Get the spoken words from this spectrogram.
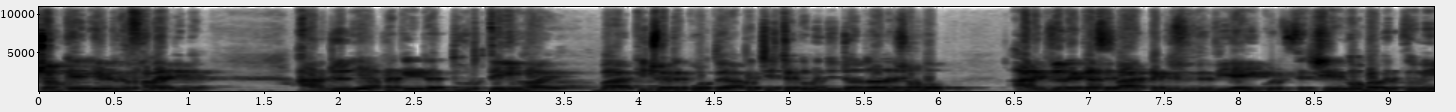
চমকে গিয়ে এটা তো ফালাই দিবেন। আর যদি আপনাকে এটা ধরতেই হয় বা কিছু একটা করতে হয় আপনি চেষ্টা করবেন যে যত ধরনের সম্ভব আরেকজনের কাছে বা একটা কিছুতে দিয়ে এই করতে সেরকমভাবে তুমি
